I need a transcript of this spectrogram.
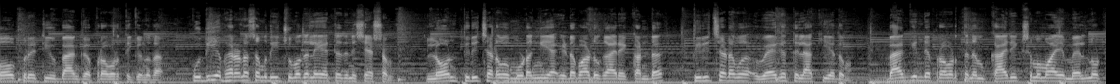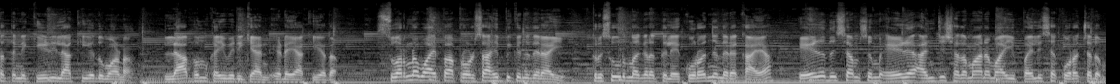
കോഓപ്പറേറ്റീവ് ബാങ്ക് പ്രവർത്തിക്കുന്നത്. പുതിയ ഭരണസമിതി ചുമതലയേറ്റതിനു ശേഷം ലോൺ തിരിച്ചടവ് മുടങ്ങിയ ഇടപാടുകാരെ കണ്ട് തിരിച്ചടവ് വേഗത്തിലാക്കിയതും ബാങ്കിന്റെ പ്രവർത്തനം കാര്യക്ഷമമായ മേൽനോട്ടത്തിന് കീഴിലാക്കിയതുമാണ് ലാഭം കൈവരിക്കാൻ ഇടയാക്കിയത്. സ്വർണ വായ്പ പ്രോത്സാഹിപ്പിക്കുന്നതിനായി തൃശൂർ നഗരത്തിലെ കുറഞ്ഞ നിരക്കായ ഏഴ് ദശാംശം ഏഴ് അഞ്ച് ശതമാനമായി പലിശ കുറച്ചതും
